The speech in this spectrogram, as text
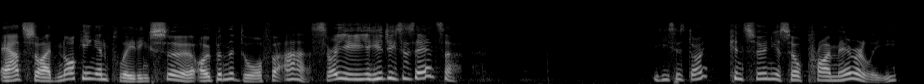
outside knocking and pleading, Sir, open the door for us. Right? You hear Jesus' answer. He says, Don't concern yourself primarily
